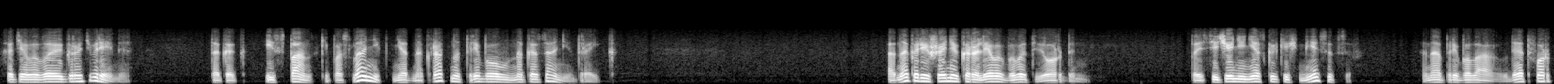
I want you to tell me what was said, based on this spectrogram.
хотела выиграть время, так как испанский посланник неоднократно требовал наказания Дрейка. Однако решение королевы было твердым. По истечении нескольких месяцев она прибыла в Детфорд,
